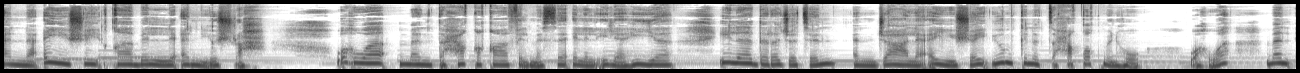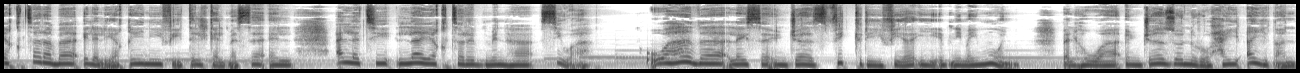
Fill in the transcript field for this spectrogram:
أن أي شيء قابل لأن يشرح وهو من تحقق في المسائل الإلهية إلى درجة أن جعل أي شيء يمكن التحقق منه. وهو من اقترب إلى اليقين في تلك المسائل التي لا يقترب منها سواه. وهذا ليس إنجاز فكري في رأي ابن ميمون بل هو إنجاز روحي أيضا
